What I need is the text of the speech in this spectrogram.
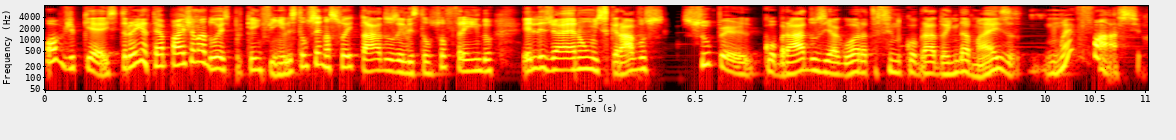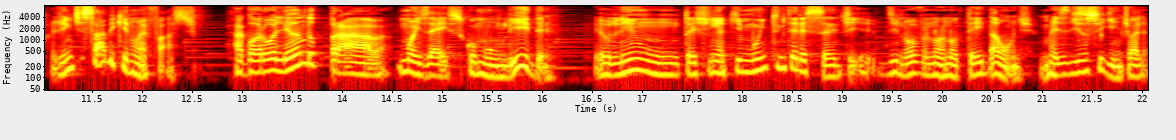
Óbvio que é estranho até a página 2, porque enfim, eles estão sendo açoitados, eles estão sofrendo, eles já eram escravos super cobrados e agora está sendo cobrado ainda mais. Não é fácil. A gente sabe que não é fácil. Agora, olhando para Moisés como um líder, eu li um trechinho aqui muito interessante. De novo, eu não anotei da onde, mas diz o seguinte: olha.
